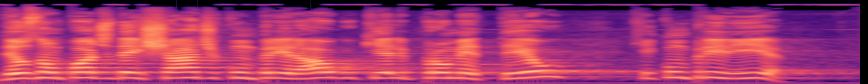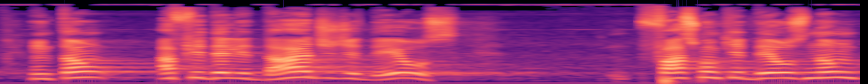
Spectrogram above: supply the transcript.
Deus não pode deixar de cumprir algo que Ele prometeu que cumpriria. Então, a fidelidade de Deus faz com que Deus não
